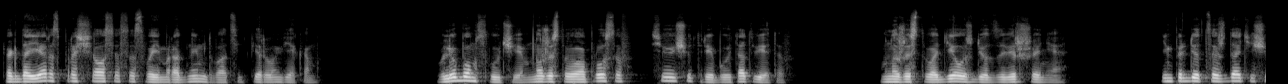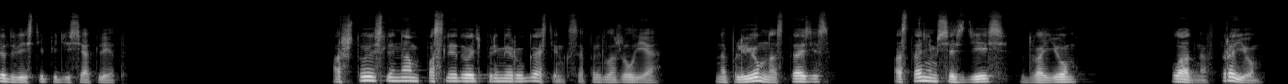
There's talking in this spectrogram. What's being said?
когда я распрощался со своим родным 21 веком. В любом случае, множество вопросов все еще требует ответов. Множество дел ждет завершения. Им придется ждать еще 250 лет. «А что, если нам последовать примеру Гастингса?» – предложил я. «Наплюем на стазис. Останемся здесь, вдвоем. Ладно, втроем.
